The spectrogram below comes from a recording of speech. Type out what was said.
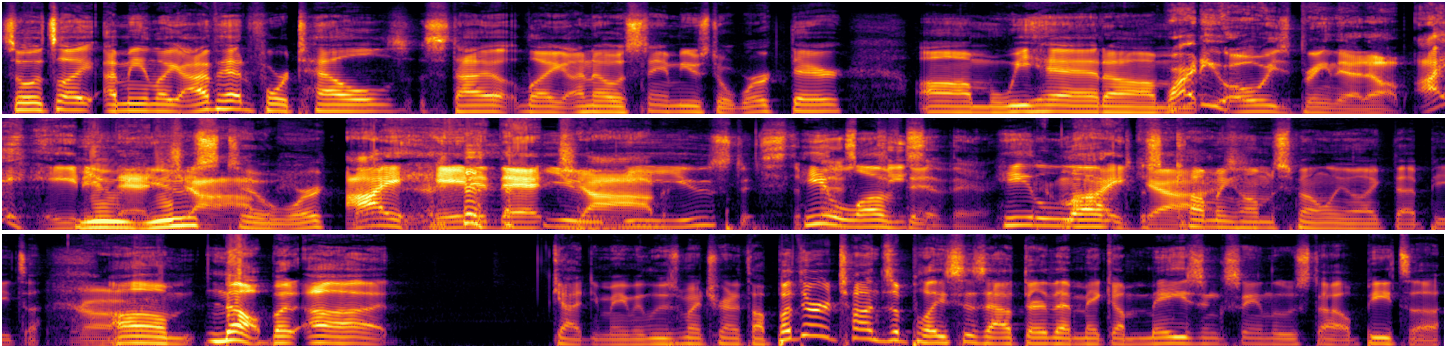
So it's like, I mean, like I've had Fortel's style. Like I know Sam used to work there. Um, we had um. Why do you always bring that up? I hated You that used job. to work there. I hated that you, job. He used to. the He best loved pizza it. there. He My loved gosh. coming home smelling like that pizza. Oh. Um, no, but uh, God, you made me lose my train of thought. But there are tons of places out there that make amazing St. Louis style pizza,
